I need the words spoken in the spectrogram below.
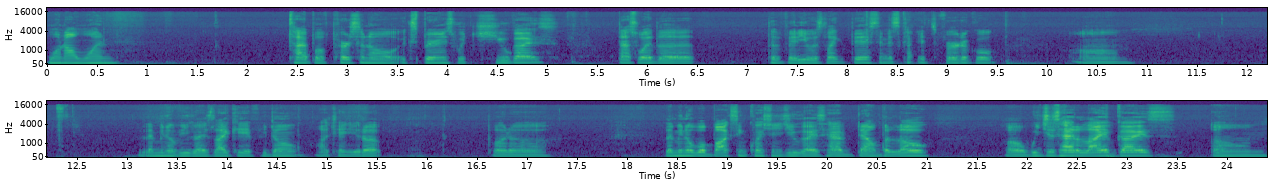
one-on-one type of personal experience with you guys. That's why the the video is like this and it's it's vertical. Um, let me know if you guys like it. If you don't, I'll change it up. But uh, let me know what boxing questions you guys have down below. Uh, we just had a live, guys. Um,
